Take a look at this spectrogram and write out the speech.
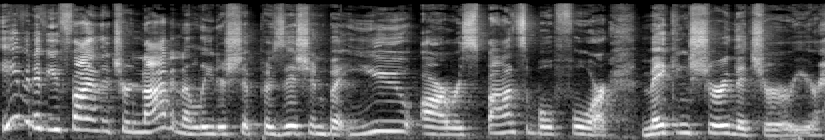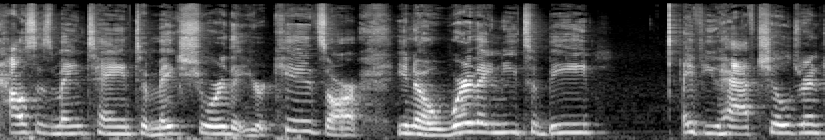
even if you find that you're not in a leadership position, but you are responsible for making sure that your, your house is maintained, to make sure that your kids are, you know, where they need to be if you have children,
